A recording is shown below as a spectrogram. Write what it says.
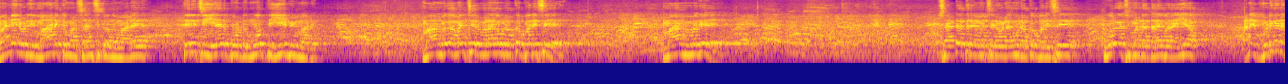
வண்ணியனுடைய விடுதி மாணிக்கம்மன் சன்ஸுக்கு வந்த மாடு. திருச்சி ஏர்போர்ட் மூர்த்தி ஈபி மாடு. மாண்புமிகு அமைச்சர் வழங்கும் ரொக்க பரிசு. மாண்புமிகு சட்டத்துறை அமைச்சர் வழங்கும் ரொக்க பரிசு. ஊராட்சி மன்ற தலைவர் ஐயா அண்ணே விடுங்க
